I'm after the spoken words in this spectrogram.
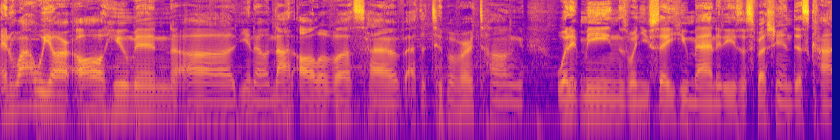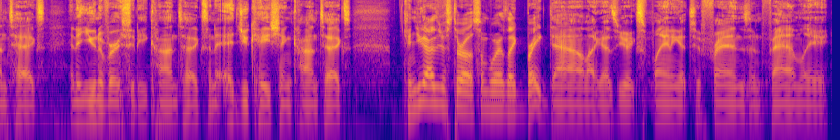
And while we are all human, uh, you know, not all of us have at the tip of our tongue what it means when you say humanities, especially in this context, in a university context, in an education context. Can you guys just throw out some words like breakdown, like as you're explaining it to friends and family?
